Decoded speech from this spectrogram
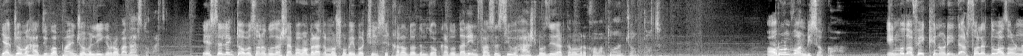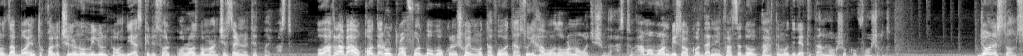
یک جام حذفی و پنج جام لیگ را به دست آورد استرلینگ تابستان گذشته با مبلغ مشابهی با چلسی قرارداد امضا کرد و در این فصل 38 بازی در تمام رقابت‌ها انجام داد آرون وان بیساکا این مدافع کناری در سال 2019 با انتقال 49 میلیون پوندی از کریستال پالاس به منچستر یونایتد پیوست. او اغلب اوقات در اولترافورد با واکنش های متفاوت از سوی هواداران مواجه شده است. اما وان بیساکا در این فصل دوم تحت مدیریت تنها شکوفا شد. جان استونز.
